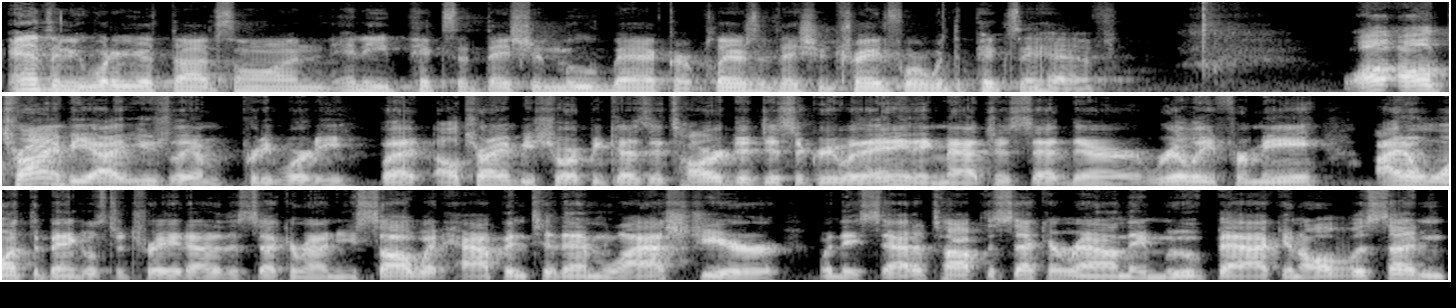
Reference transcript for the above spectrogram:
Anthony, what are your thoughts on any picks that they should move back or players that they should trade for with the picks they have? I'll, I'll, try and be. I usually I'm pretty wordy, but I'll try and be short because it's hard to disagree with anything Matt just said there. Really, for me, I don't want the Bengals to trade out of the second round. You saw what happened to them last year when they sat atop the second round. They moved back, and all of a sudden,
